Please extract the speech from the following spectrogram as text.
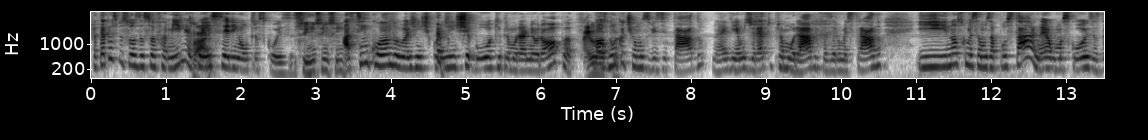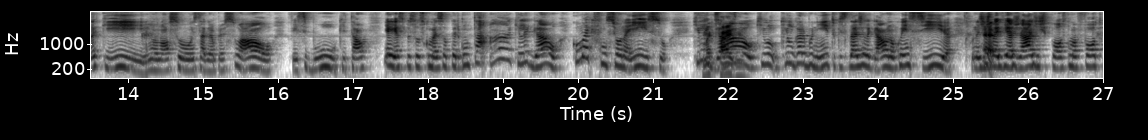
pra até para as pessoas da sua família Claro. conhecerem outras coisas. Sim, sim, sim. Assim, quando a gente, quando a gente chegou aqui pra morar na Europa, Europa. nós nunca tínhamos visitado, né? Viemos direto pra morar, pra fazer o mestrado. E nós começamos a postar, né, algumas coisas daqui no nosso Instagram pessoal, Facebook e tal. E aí as pessoas começam a perguntar: "Ah, que legal. Como é que funciona isso? Que Como é que faz, legal, que, que lugar bonito, que cidade legal, não conhecia. Quando a gente É. vai viajar, a gente posta uma foto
